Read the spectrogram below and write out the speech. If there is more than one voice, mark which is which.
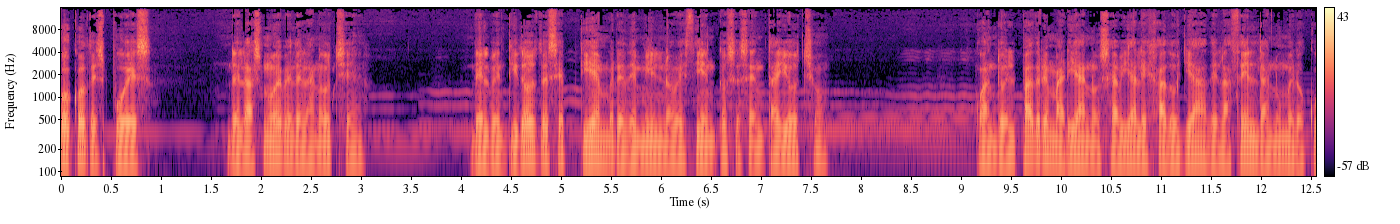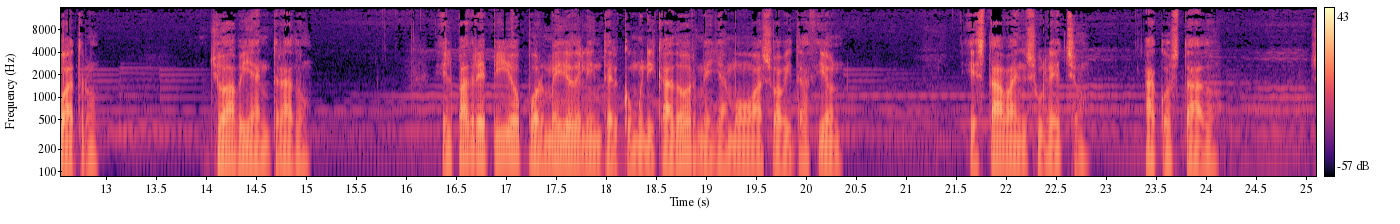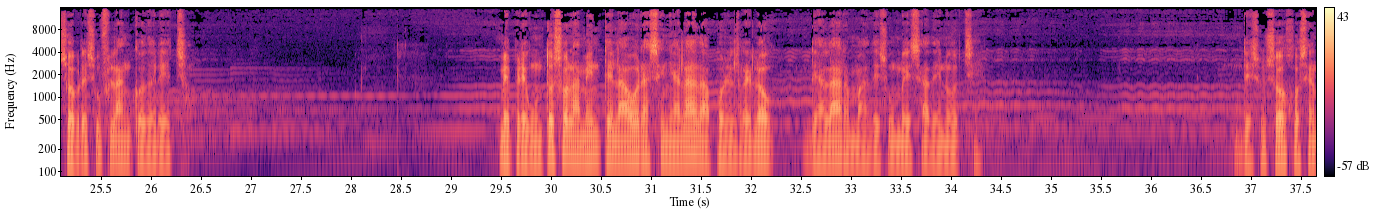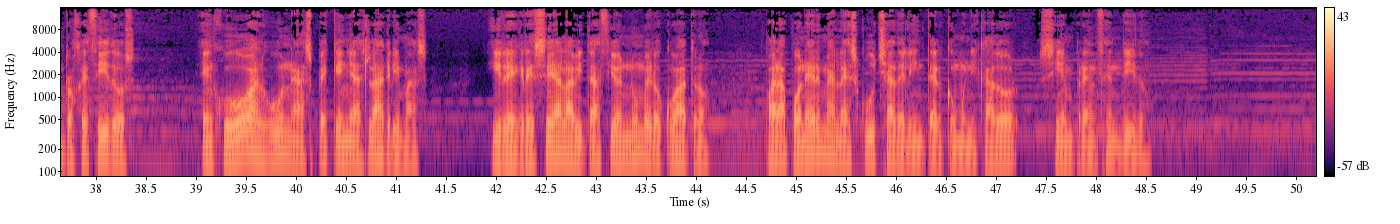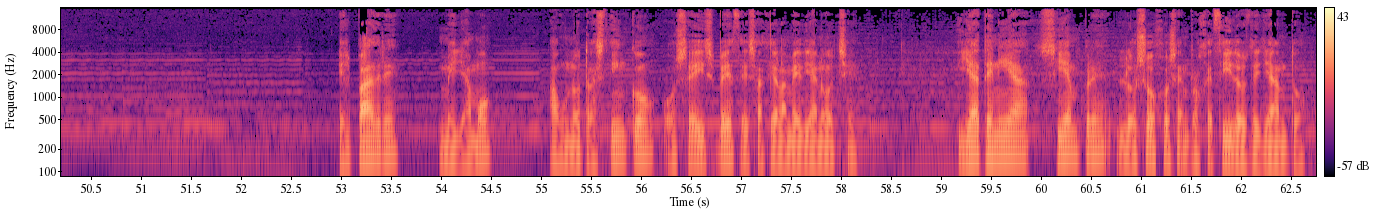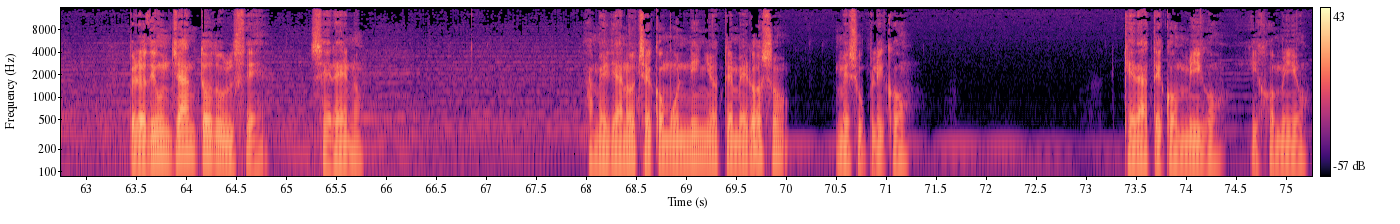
Speaker 1: Poco después de las nueve de la noche del 22 de septiembre de 1968, cuando el padre Mariano se había alejado ya de la celda número 4, yo había entrado. El padre Pío por medio del intercomunicador me llamó a su habitación. Estaba en su lecho, acostado, sobre su flanco derecho. Me preguntó solamente la hora señalada por el reloj de alarma de su mesa de noche. De sus ojos enrojecidos enjugó algunas pequeñas lágrimas y regresé a la habitación número 4 para ponerme a la escucha del intercomunicador siempre encendido. El padre me llamó aún otras cinco o seis veces hacia la medianoche ya tenía siempre los ojos enrojecidos de llanto, pero de un llanto dulce, sereno. A medianoche como un niño temeroso me suplicó, Quédate conmigo, hijo mío,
